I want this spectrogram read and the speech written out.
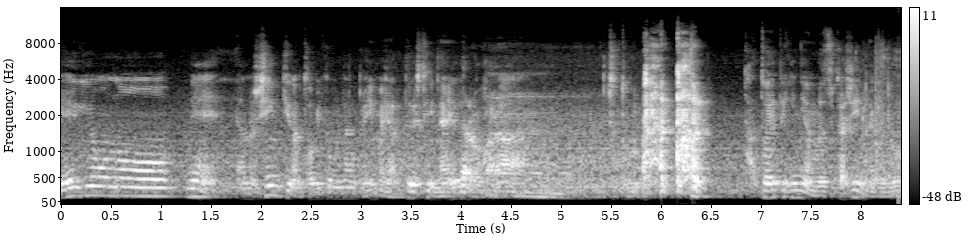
営業のねあの新規の飛び込みなんか今やってる人いないだろうからちょっと 例え的には難しいんだけど。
